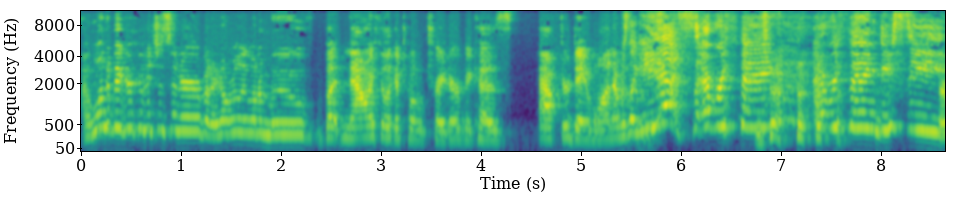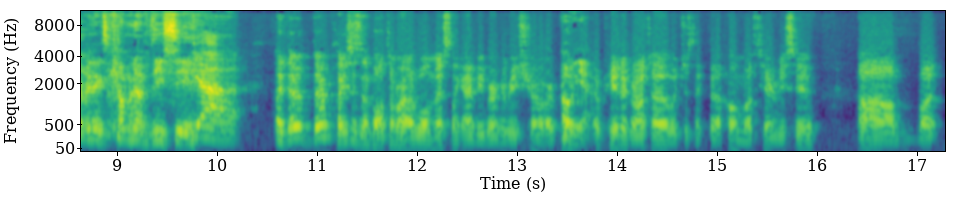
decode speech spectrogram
I want a bigger convention center, but I don't really want to move. But now I feel like a total traitor because after day one, I was like, yes, everything, everything, DC, Everything's coming up DC. yeah. Like there, there are places in Baltimore I will miss, like Abbey Burger Bistro or P- Oh, yeah. or Piedigrotta, which is like the home of tiramisu. Um, but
